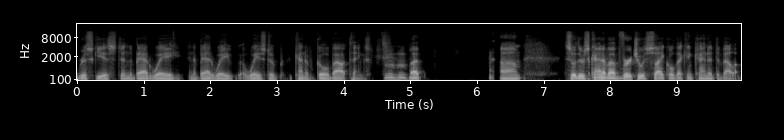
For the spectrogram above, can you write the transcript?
riskiest and the bad way, in a bad way, ways to kind of go about things. Mm-hmm. But um, so there's kind of a virtuous cycle that can kind of develop.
